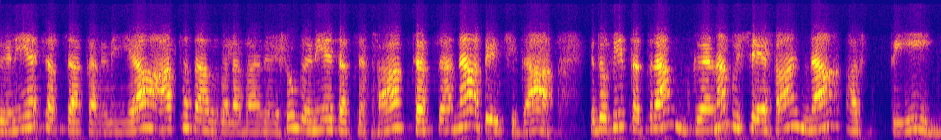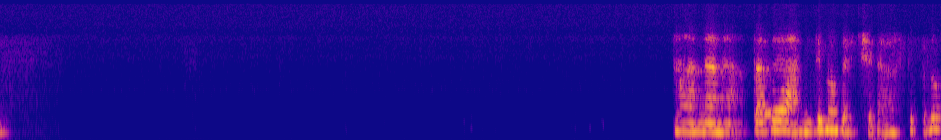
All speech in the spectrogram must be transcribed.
गणीयचर्चा करणीया आर्थधातुकलकारेषु गणीयचर्चः चर्चा न अपेक्षिता यतोहि तत्र गणविषयः न अस्ति। न न तद् अन्तिमपरिच्छेदः अस्ति खलु।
